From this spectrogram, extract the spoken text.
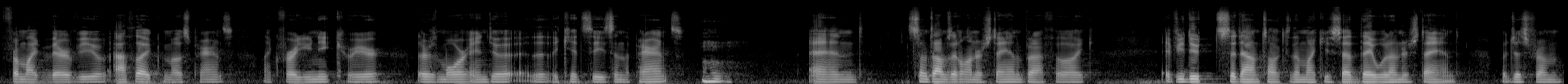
from like their view, I feel like most parents, like for a unique career, there's more into it that the kid sees than the parents. Mm-hmm. And sometimes I don't understand, but I feel like if you do sit down and talk to them, like you said, they would understand. But just from,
